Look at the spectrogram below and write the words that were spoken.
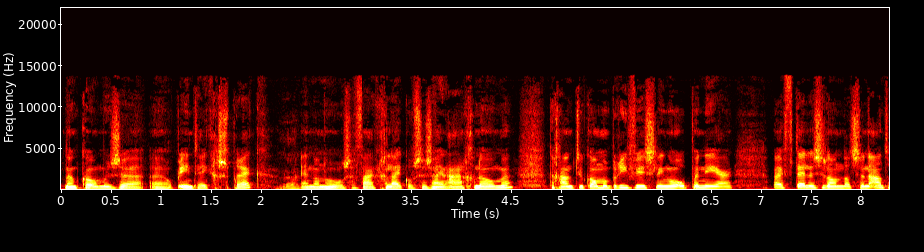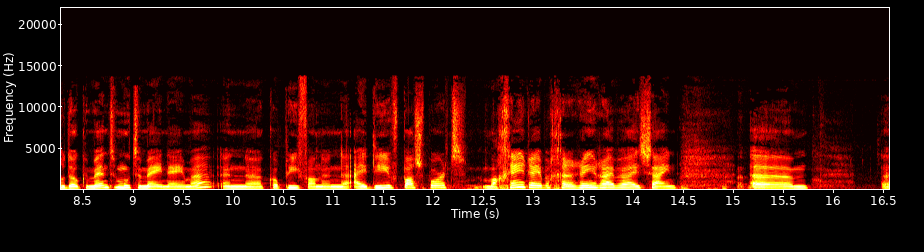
dan komen ze uh, op intakegesprek. Ja. En dan horen ze vaak gelijk of ze zijn aangenomen. Er gaan natuurlijk allemaal briefwisselingen op en neer. Wij vertellen ze dan dat ze een aantal documenten moeten meenemen. Een uh, kopie van hun ID of paspoort. Mag geen, geen rijbewijs zijn. Um, uh,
